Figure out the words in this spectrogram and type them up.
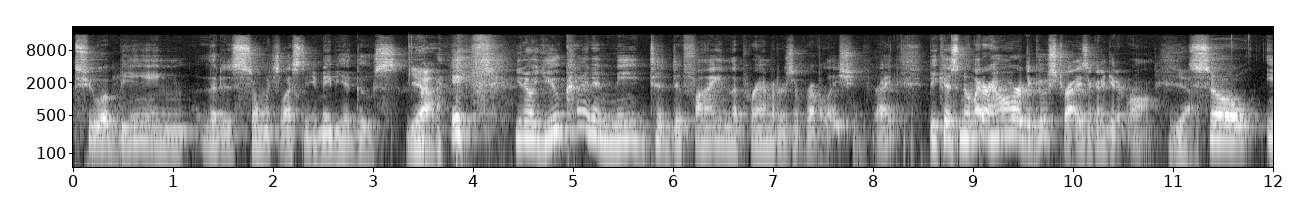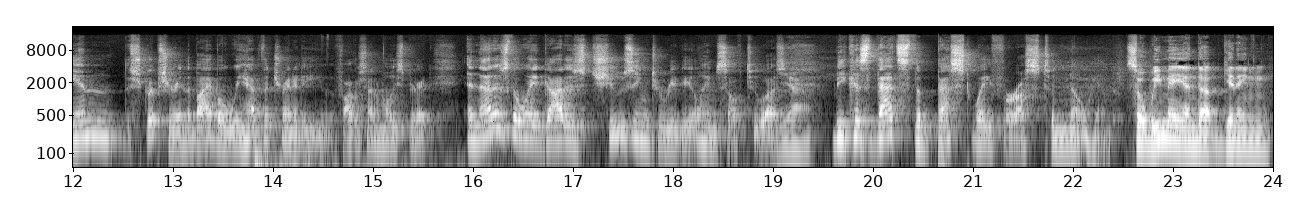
to a being that is so much less than you, maybe a goose. Yeah. right? You know, you kind of need to define the parameters of revelation, right? Because no matter how hard the goose tries, they're going to get it wrong. Yeah. So in the scripture, in the Bible, we have the Trinity, Father, Son, and Holy Spirit. And that is the way God is choosing to reveal himself to us. Yeah. Because that's the best way for us to know him. So we may end up getting,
